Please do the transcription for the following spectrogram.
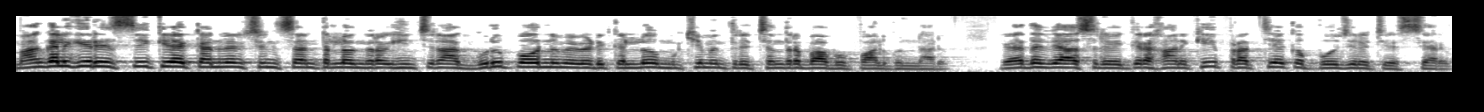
మంగళగిరి సీకే కన్వెన్షన్ సెంటర్లో నిర్వహించిన గురు పౌర్ణమి వేడుకల్లో ముఖ్యమంత్రి చంద్రబాబు పాల్గొన్నారు. వేదవ్యాసుల విగ్రహానికి ప్రత్యేక పూజలు చేశారు.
